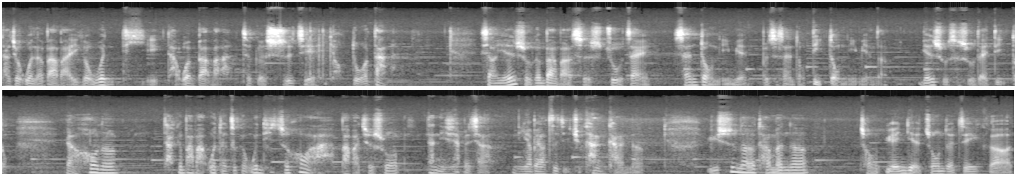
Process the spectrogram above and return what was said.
他就问了爸爸一个问题。他问爸爸：“这个世界有多大？”小鼹鼠跟爸爸是住在山洞里面，不是山洞，地洞里面的。鼹鼠是住在地洞。然后呢，他跟爸爸问了这个问题之后啊，爸爸就说：“那你想不想？你要不要自己去看看呢？”于是呢，他们呢，从原野中的这个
